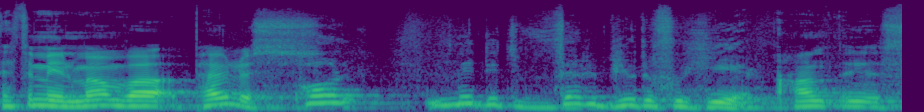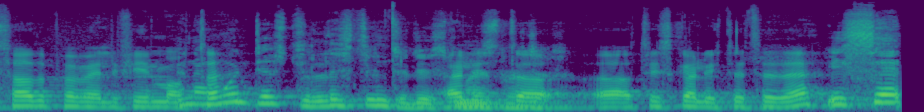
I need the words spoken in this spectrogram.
Dette minner meg om hva Paulus Paul made it very beautiful here. Han eh, sa det på en veldig fin And I måte. want us to listen to this, Jeg har lyst til at vi skal lytte til det. He said,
